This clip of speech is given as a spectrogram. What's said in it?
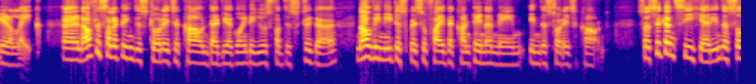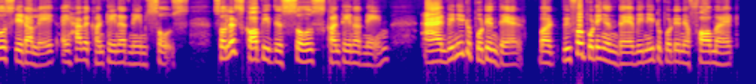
data lake. And after selecting the storage account that we are going to use for this trigger, now we need to specify the container name in the storage account. So as you can see here in the source data lake, I have a container named source. So let's copy this source container name and we need to put in there. But before putting in there, we need to put in a format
